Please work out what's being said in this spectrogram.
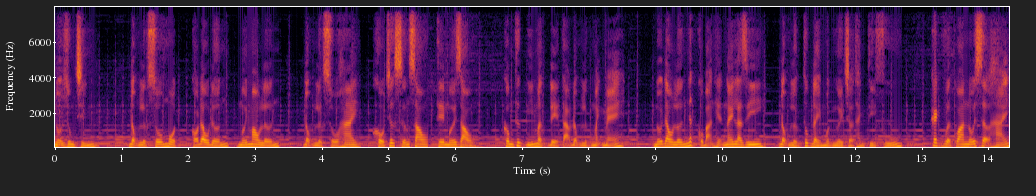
Nội dung chính Động lực số 1, có đau đớn, mới mau lớn. Động lực số 2, khổ trước sướng sau, thế mới giàu. Công thức bí mật để tạo động lực mạnh mẽ. Nỗi đau lớn nhất của bạn hiện nay là gì? Động lực thúc đẩy một người trở thành tỷ phú. Cách vượt qua nỗi sợ hãi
